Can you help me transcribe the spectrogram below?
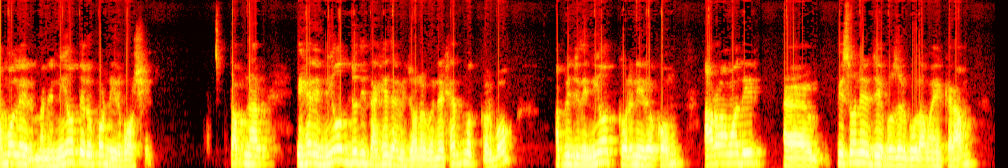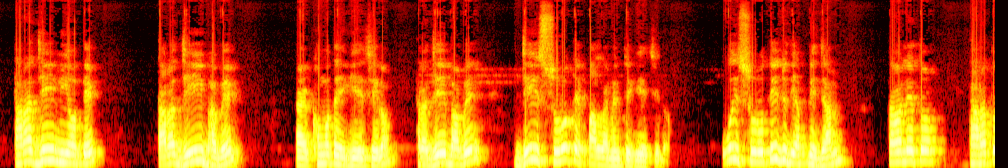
আমলের মানে নিয়তের উপর নির্ভরশীল। তো আপনার এখানে নিয়ত যদি থাকে যে আমি জনগণের খেদমত করব, আপনি যদি নিয়ত করেন এরকম, আরও আমাদের পিছনের যে বুজুর্গ ওলামায়ে তারা যেই নিয়তে, তারা যেইভাবে ক্ষমতায় গিয়েছিল, তারা যেভাবে, যেই স্রোতে পার্লামেন্টে গিয়েছিল, ওই স্রোতেই যদি আপনি যান, তাহলে তো তারা তো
